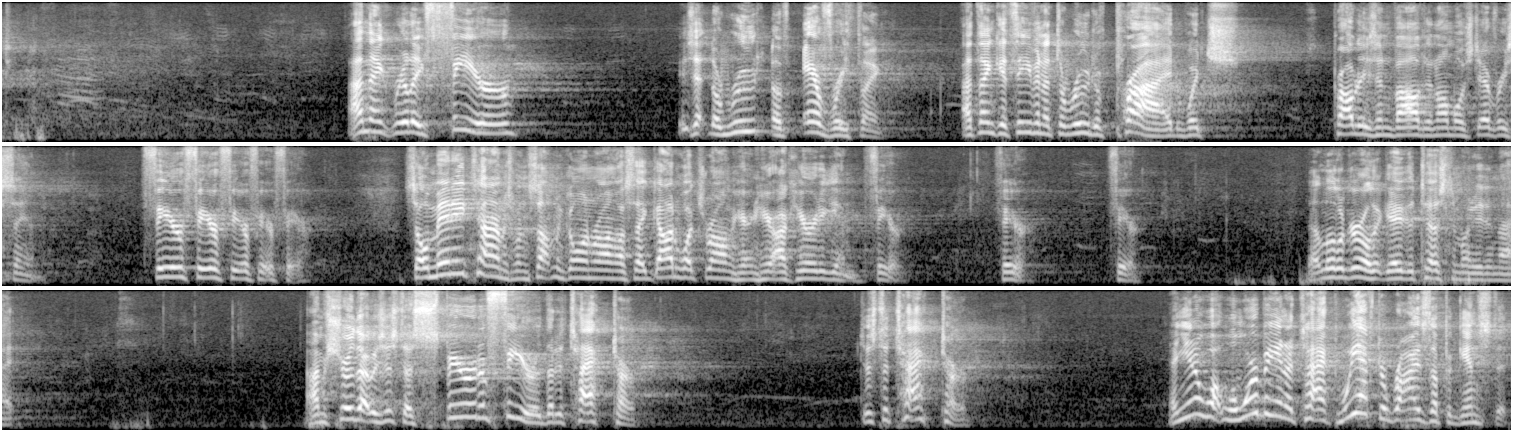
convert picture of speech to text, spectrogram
I think really fear is at the root of everything. I think it's even at the root of pride, which probably is involved in almost every sin. Fear, fear, fear, fear, fear. So many times when something's going wrong, I'll say, God, what's wrong here? And here, I'll hear it again. Fear, fear, fear. That little girl that gave the testimony tonight. I'm sure that was just a spirit of fear that attacked her. Just attacked her. And you know what? When we're being attacked, we have to rise up against it.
